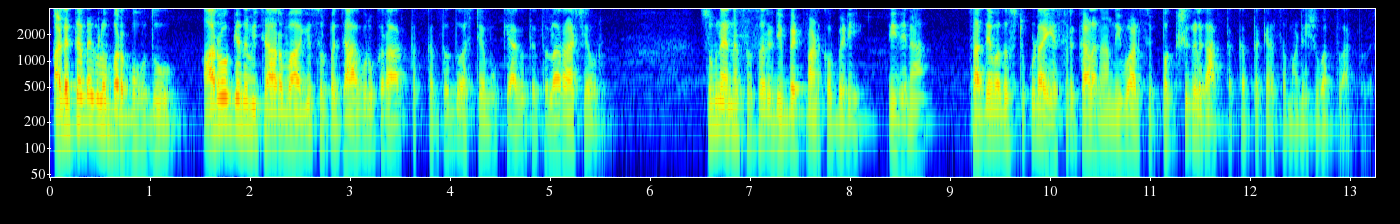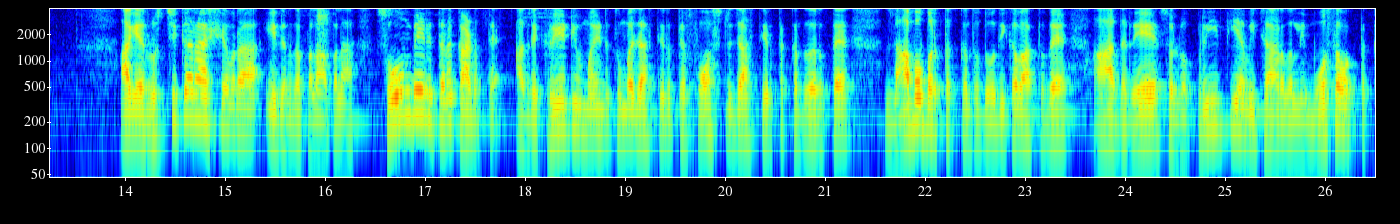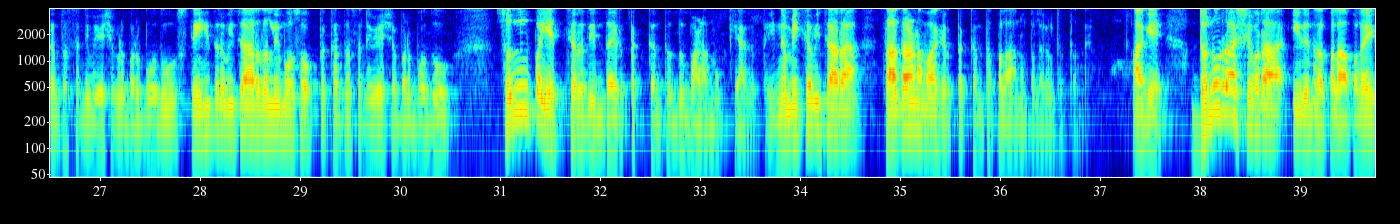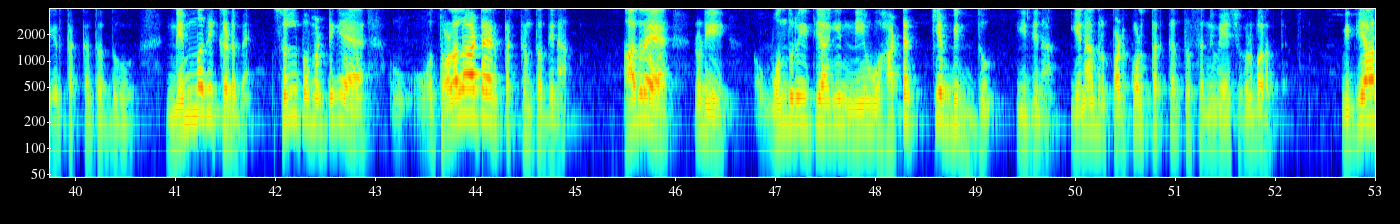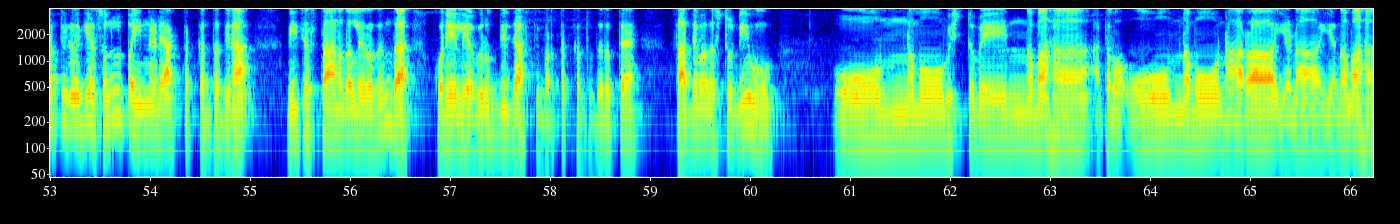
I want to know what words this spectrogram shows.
ಅಡೆತಡೆಗಳು ಬರಬಹುದು. ಆರೋಗ್ಯದ ವಿಚಾರವಾಗಿ ಸ್ವಲ್ಪ ಜಾಗರೂಕರಾಗ್ತಕ್ಕಂಥದ್ದು ಅಷ್ಟೇ ಮುಖ್ಯ ಆಗುತ್ತೆ ತುಲಾರಾಶಿಯವರು ಸುಮ್ಮನೆ ನೆಸಸರಿ ಡಿಬೇಟ್ ಮಾಡ್ಕೋಬೇಡಿ ಈ ದಿನ. ಸಾಧ್ಯವಾದಷ್ಟು ಕೂಡ ಹೆಸರು ಕಾಳನ್ನು ನಿವಾರಿಸಿ ಪಕ್ಷಿಗಳಿಗೆ ಆಗ್ತಕ್ಕಂಥ ಕೆಲಸ ಮಾಡಿ ಶುಭತ್ವಾಗ್ತದೆ ಹಾಗೆ ವೃಶ್ಚಿಕ ರಾಶಿಯವರ ಈ ದಿನದ ಫಲಾಫಲ ಸೋಂಬೇರಿತನ ಕಾಡುತ್ತೆ. ಆದರೆ ಕ್ರಿಯೇಟಿವ್ ಮೈಂಡ್ ತುಂಬ ಜಾಸ್ತಿ ಇರುತ್ತೆ ಫಾಸ್ಟ್ ಜಾಸ್ತಿ ಇರತಕ್ಕಂಥದ್ದು ಇರುತ್ತೆ, ಲಾಭ ಬರ್ತಕ್ಕಂಥದ್ದು ಅಧಿಕವಾಗ್ತದೆ. ಆದರೆ ಸ್ವಲ್ಪ ಪ್ರೀತಿಯ ವಿಚಾರದಲ್ಲಿ ಮೋಸ ಹೋಗ್ತಕ್ಕಂಥ ಸನ್ನಿವೇಶಗಳು ಬರ್ಬೋದು, ಸ್ನೇಹಿತರ ವಿಚಾರದಲ್ಲಿ ಮೋಸ ಹೋಗ್ತಕ್ಕಂಥ ಸನ್ನಿವೇಶ ಬರ್ಬೋದು. ಸ್ವಲ್ಪ ಎಚ್ಚರದಿಂದ ಇರತಕ್ಕಂಥದ್ದು ಭಾಳ ಮುಖ್ಯ ಆಗುತ್ತೆ. ಇನ್ನು ಮಿಕ್ಕ ವಿಚಾರ ಸಾಧಾರಣವಾಗಿರ್ತಕ್ಕಂಥ ಫಲಾನುಫಲಗಳಿರ್ತದೆ ಹಾಗೆ ಧನುರಾಶಿಯವರ ಈ ದಿನದ ಫಲಾಫಲ ಹೇಗಿರ್ತಕ್ಕಂಥದ್ದು? ನೆಮ್ಮದಿ ಕಡಿಮೆ. ಸ್ವಲ್ಪ ಮಟ್ಟಿಗೆ ತೊಳಲಾಟ ಇರತಕ್ಕಂಥ ದಿನ. ಆದರೆ ನೋಡಿ, ಒಂದು ರೀತಿಯಾಗಿ ನೀವು ಹಠಕ್ಕೆ ಬಿದ್ದು ಈ ದಿನ ಏನಾದರೂ ಪಡ್ಕೊಳ್ತಕ್ಕಂಥ ಸನ್ನಿವೇಶಗಳು ಬರುತ್ತೆ. ವಿದ್ಯಾರ್ಥಿಗಳಿಗೆ ಸ್ವಲ್ಪ ಹಿನ್ನಡೆ ಆಗ್ತಕ್ಕಂಥ ದಿನ. ನೀಚ ಸ್ಥಾನದಲ್ಲಿರೋದ್ರಿಂದ ಕೊನೆಯಲ್ಲಿ ಅಭಿವೃದ್ಧಿ ಜಾಸ್ತಿ ಬರ್ತಕ್ಕಂಥದ್ದಿರುತ್ತೆ. ಸಾಧ್ಯವಾದಷ್ಟು ನೀವು ಓಂ ನಮೋ ವಿಷ್ಣುವೇ ನಮಃ ಅಥವಾ ಓಂ ನಮೋ ನಾರಾಯಣಾಯ ನಮಃ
